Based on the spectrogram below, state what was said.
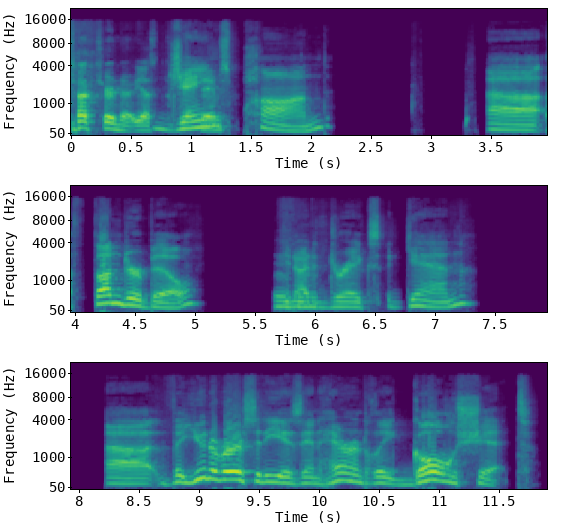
Doctor No, yes. James, James. Pond. Uh, Thunderbill. Mhm. United Drakes again. Uh, the university is inherently gull shit.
